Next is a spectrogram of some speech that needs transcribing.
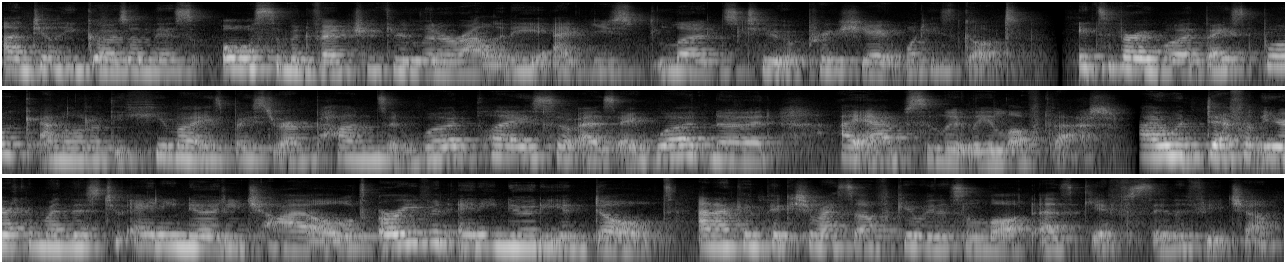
until he goes on this awesome adventure through literality and learns to appreciate what he's got. It's a very word-based book and a lot of the humour is based around puns and wordplay, so as a word nerd, I absolutely loved that. I would definitely recommend this to any nerdy child or even any nerdy adult, and I can picture myself giving this a lot as gifts in the future.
